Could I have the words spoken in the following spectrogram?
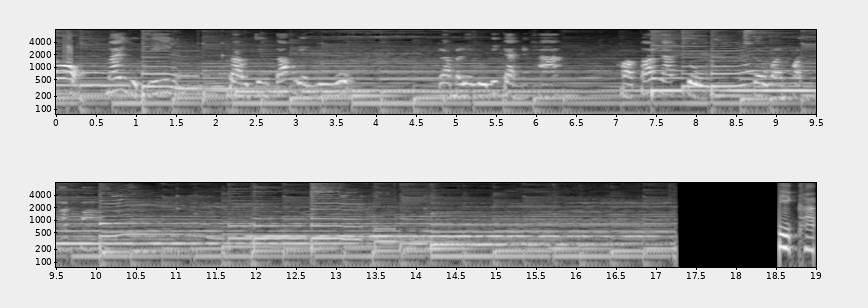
โลก ไม่หยุดนิ่ง เราจึงต้องเรียนรู้ เรามาเรียนรู้ด้วยกันนะคะ ขอต้อนรับสู่เซอร์วันพอดแคสต์ค่ะมีใคร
